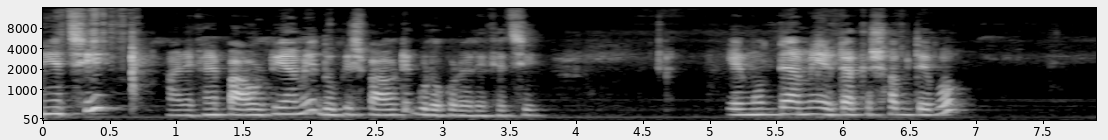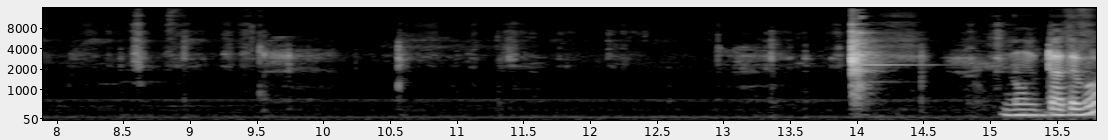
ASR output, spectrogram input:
নিয়েছি আর এখানে পাউরুটি আমি, দু পিস পাউরুটি গুঁড়ো করে রেখেছি। এর মধ্যে আমি এটাকে সব দেব। নুনটা দেবো।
